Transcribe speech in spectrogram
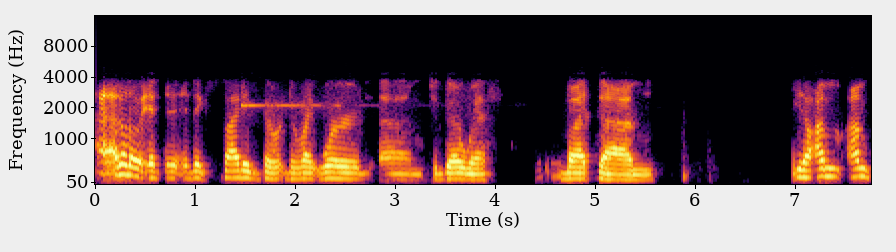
I don't know if, if excited the, the right word um, to go with, but um, you know, I'm I'm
